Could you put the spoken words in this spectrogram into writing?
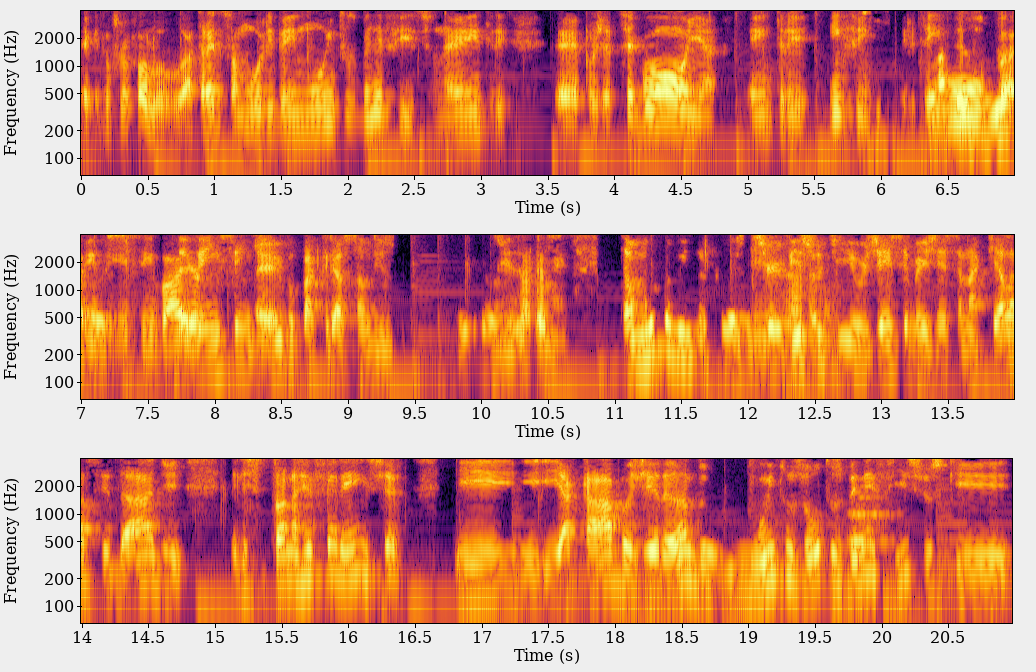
é que o senhor falou, atrás do SAMU ele vem muitos benefícios, né? Entre é, Projeto Cegonha, entre, enfim, ele tem UPA, enfim, ele tem várias... Tem incentivo é, para a criação de Exatamente. Então muda muita coisa. O Exatamente. serviço de urgência e emergência naquela cidade, ele se torna referência e, e acaba gerando muitos outros benefícios que,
